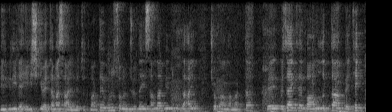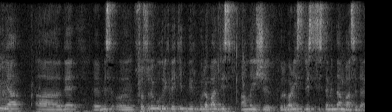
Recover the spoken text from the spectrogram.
birbiriyle ilişki ve temas halinde tutmakta ve bunun sonucunda insanlar birbirini daha çok anlamakta ve özellikle bağımlılıktan ve tek dünya ve e, e, sosyolog Ulrich Beck'in bir global risk anlayışı, global risk, risk sisteminden bahseder.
